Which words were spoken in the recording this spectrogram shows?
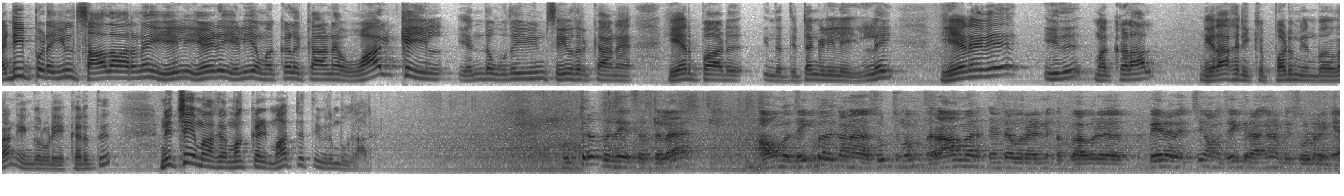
அடிப்படையில் சாதாரண எளி ஏழை எளிய மக்களுக்கான வாழ்க்கையில் எந்த உதவியும் செய்வதற்கான ஏற்பாடு இந்த திட்டங்களிலே இல்லை. எனவே இது மக்களால் நிராகரிக்கப்படும் என்பதுதான் எங்களுடைய கருத்து. நிச்சயமாக மக்கள் மாற்றத்தை விரும்புகிறார்கள். உத்தரப்பிரதேசத்தில் அவங்க ஜெயிப்பதற்கான சூட்சமம் ராமர் என்ற ஒரு ஒரு பேரை வச்சு அவங்க ஜெயிக்கிறாங்கன்னு அப்படி சொல்றீங்க.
